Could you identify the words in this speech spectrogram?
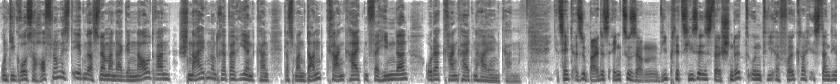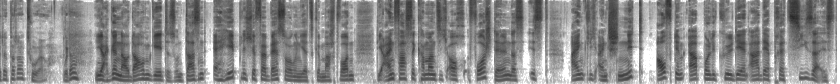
und die große Hoffnung ist eben, dass wenn man da genau dran schneiden und reparieren kann, dass man dann Krankheiten verhindern oder Krankheiten heilen kann. Jetzt hängt also beides eng zusammen. Wie präzise ist der Schnitt und wie erfolgreich ist dann die Reparatur, oder? Ja, genau, darum geht es. Und da sind erhebliche Verbesserungen jetzt gemacht worden. Die einfachste kann man sich auch vorstellen, das ist eigentlich ein Schnitt auf dem Erbmolekül DNA, der präziser ist.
